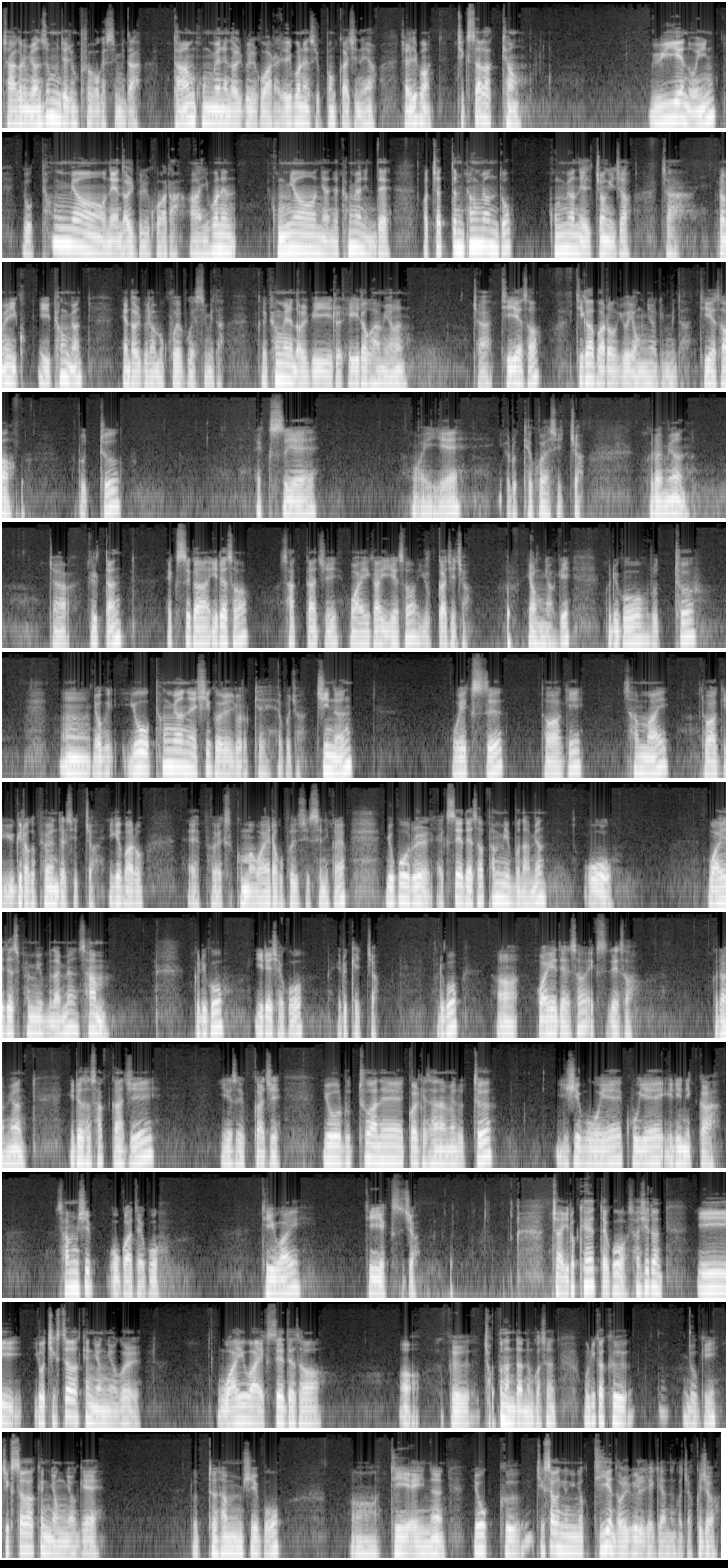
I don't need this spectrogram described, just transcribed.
자, 그럼 연습 문제 좀 풀어보겠습니다. 다음 공면의 넓이를 구하라. 1번에서 6번까지네요. 자, 1번. 직사각형 위에 놓인 요 평면의 넓이를 구하라. 아, 이번엔 공면이 아니라 평면인데 어쨌든 평면도 공면의 일종이죠. 자, 그러면 이, 이 평면의 넓이를 한번 구해 보겠습니다. 그 평면의 넓이를 a라고 하면 자, d에서 d가 바로 요 영역입니다. d에서 루트 x에 y에 이렇게 구할 수 있죠. 그러면 자 일단 x가 1에서 4까지 y가 2에서 6까지죠. 영역이 그리고 루트 음, 여기 요 평면의 식을 이렇게 해보죠. g는 5x 더하기 3y 더하기 6이라고 표현될 수 있죠. 이게 바로 fx, y라고 볼 수 있으니까요. 요거를 x에 대해서 편미분하면 5, y에 대해서 편미분하면 3, 그리고 1의 제곱 이렇게 있죠. 그리고 어, y에 대해서 x에 대해서 그러면 1에서 4까지 2에서 6까지 요 루트 안에 걸 계산하면 루트 25에 9에 1이니까 35가 되고 dy dx죠. 자 이렇게 되고 사실은 이, 이 직사각형 영역을 y와 x에 대해서 어, 그 적분한다는 것은 우리가 그 여기 직사각형 영역에 루트 35 어, da는 요 그 직사각형 영역 d의 넓이를 얘기하는 거죠. 그죠?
